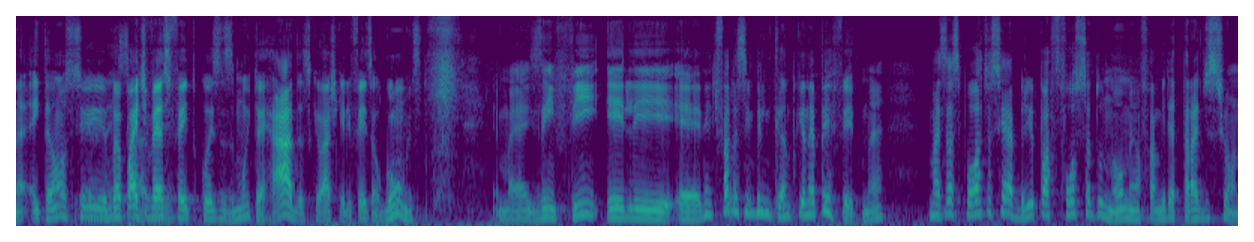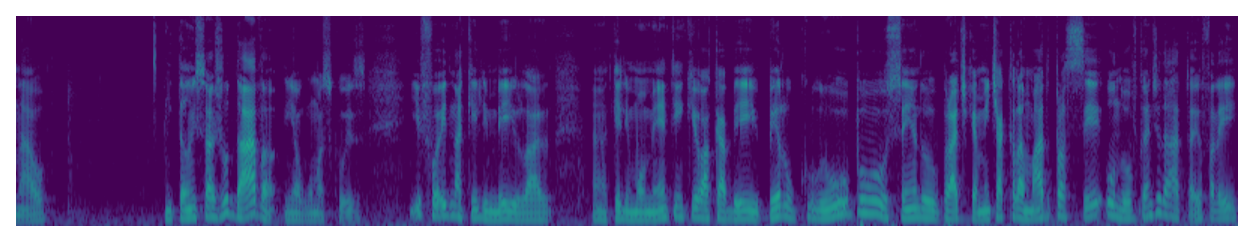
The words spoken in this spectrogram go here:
Né? Então, se meu pai saber. tivesse feito coisas muito erradas, que eu acho que ele fez algumas, mas enfim, ele. é, a gente fala assim brincando, porque não é perfeito, né? Mas as portas se abriram para a força do nome, é uma família tradicional. Então isso ajudava em algumas coisas. E foi naquele meio lá, aquele momento em que eu acabei, pelo grupo, sendo praticamente aclamado para ser o novo candidato. Aí eu falei,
